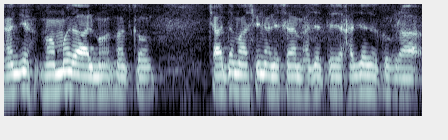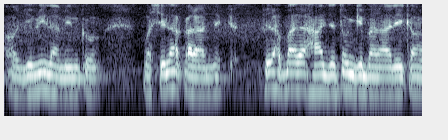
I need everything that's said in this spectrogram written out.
ہاں جی محمد عال محمد کو چادم آسمین علیہ السلام، حضرت حضرت القبرا اور جبریل امین کو وسیلہ قرار دے کے پھر ہمارے حاجتوں کی براری کا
